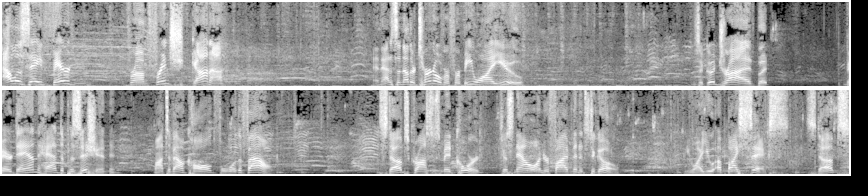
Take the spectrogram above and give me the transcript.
Alize Verdon from French Guiana. And that is another turnover for BYU. It was a good drive, but Verdun had the position, and Matavau called for the foul. Stubbs crosses midcourt, just now under five minutes to go. BYU up by six. Stubbs,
